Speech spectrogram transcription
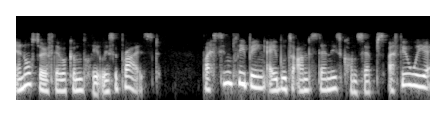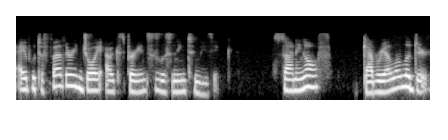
and also if they were completely surprised. By simply being able to understand these concepts, I feel we are able to further enjoy our experiences listening to music. Signing off, Gabriella Ledoux.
